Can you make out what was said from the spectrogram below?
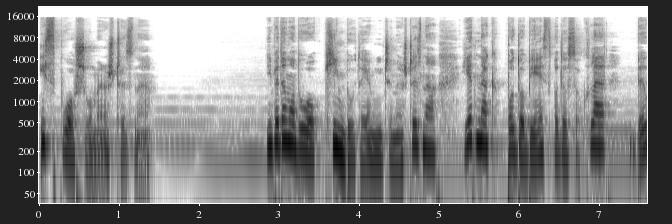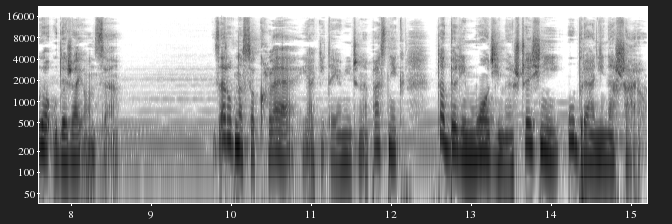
i spłoszył mężczyznę. Nie wiadomo było, kim był tajemniczy mężczyzna, jednak podobieństwo do Sokle było uderzające. Zarówno Sokle, jak i tajemniczy napastnik to byli młodzi mężczyźni ubrani na szaro.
